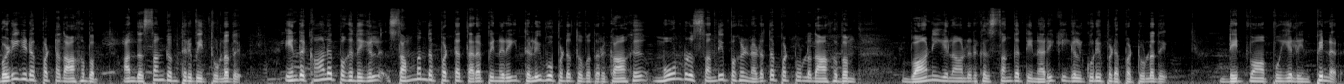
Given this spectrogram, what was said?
வெளியிடப்பட்டதாகவும் அந்த சங்கம் தெரிவித்துள்ளது. இந்த காலப்பகுதியில் சம்பந்தப்பட்ட தரப்பினரை தெளிவுபடுத்துவதற்காக மூன்று சந்திப்புகள் நடத்தப்பட்டுள்ளதாகவும் வானியலாளர்கள் சங்கத்தின் அறிக்கையில் குறிப்பிடப்பட்டுள்ளது. டிட்வா புயலின் பின்னர்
